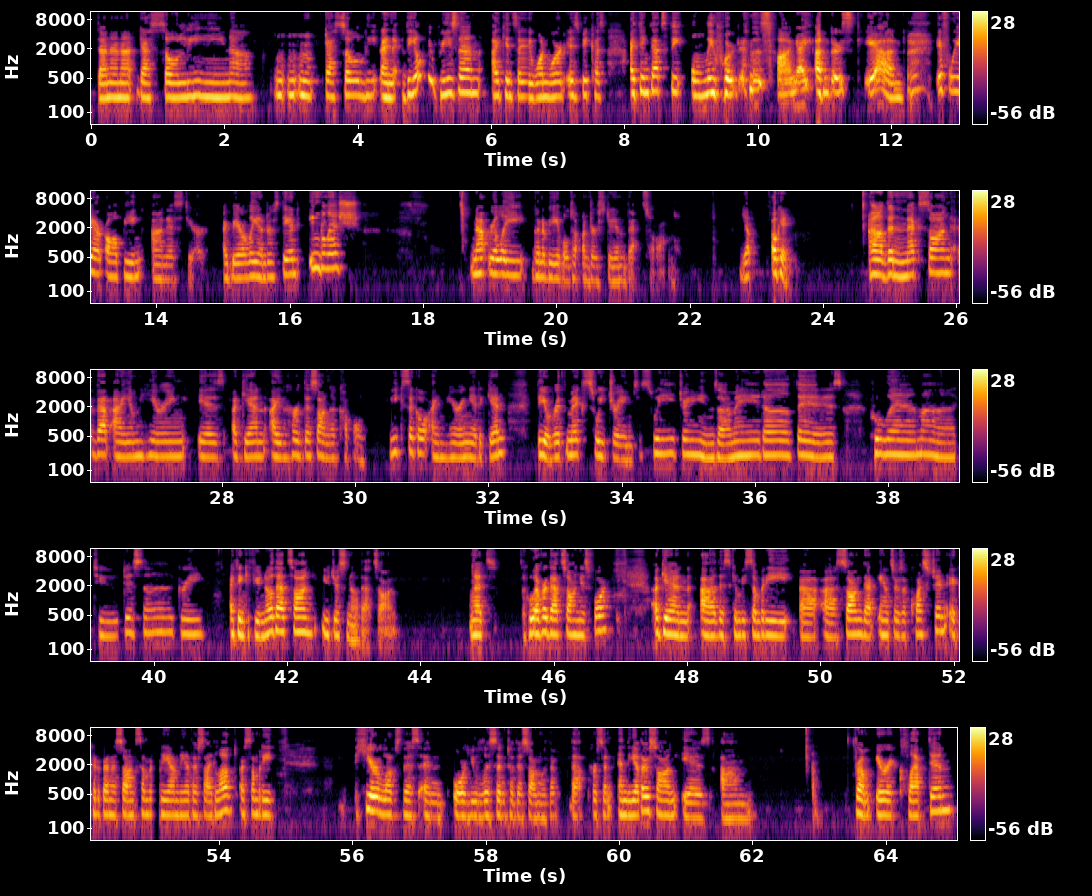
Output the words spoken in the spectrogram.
Da-na-na, Gasolina. Mm-mm-mm, gasoline. And the only reason I can say one word is because I think that's the only word in the song I understand. If we are all being honest here, I barely understand English. Not really going to be able to understand that song. Yep. Okay. Uh, the next song that I am hearing is, again, I heard this song a couple weeks ago. I'm hearing it again. The Eurythmics, Sweet Dreams. Sweet dreams are made of this. Who am I to disagree? I think if you know that song, you just know that song. That's whoever that song is for. Again, uh, this can be somebody, uh, a song that answers a question. It could have been a song somebody on the other side loved or somebody here loves this and or you listen to the song with a, that person. And the other song is um, from Eric Clapton.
